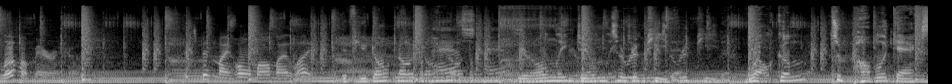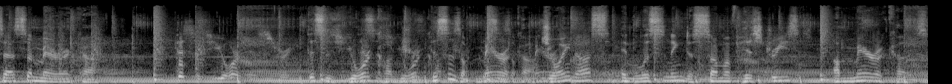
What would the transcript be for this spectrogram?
Love America. It's been my home all my life. If you don't know the past, you're only doomed to repeat it. Welcome to Public Access America. This is your history. This is your country. This is America. Join us in listening to some of history's America's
